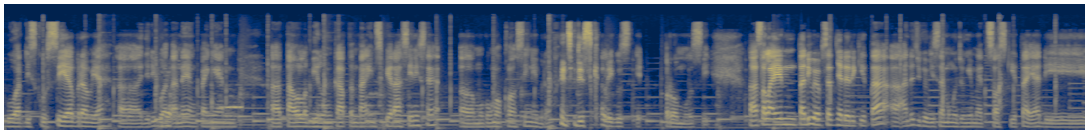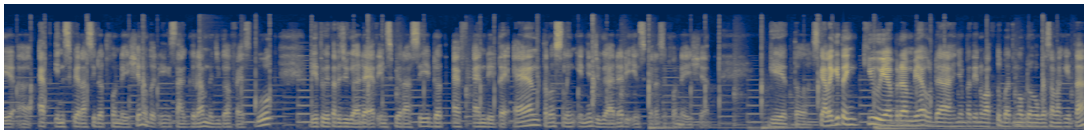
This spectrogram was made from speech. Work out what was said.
buat diskusi ya Bram ya. Uh, jadi buat Anda yang pengen uh, tahu lebih lengkap tentang inspirasi ini saya uh, mumpung mau closing nih Bram. jadi sekaligus promosi. Uh, selain tadi websitenya dari kita, uh, Anda juga bisa mengunjungi medsos kita ya di uh, @inspirasi.foundation untuk Instagram dan juga Facebook. Di Twitter juga ada @inspirasi.fndtn. Terus link ini juga ada di Inspirasi Foundation. Gitu. Sekali lagi thank you ya Bram ya udah nyempetin waktu buat ngobrol-ngobrol sama kita.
